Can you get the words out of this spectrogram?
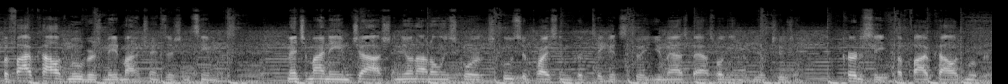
but five college movers made my transition seamless. Mention my name, Josh, and you'll not only score exclusive pricing, but tickets to a UMass basketball game of your choosing, courtesy of five college movers.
